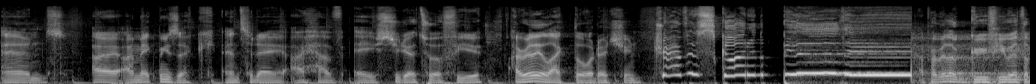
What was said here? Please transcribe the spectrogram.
and I, I make music and today I have a studio tour for you. I really like the auto tune. Travis Scott in the building! I probably look goofy with a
